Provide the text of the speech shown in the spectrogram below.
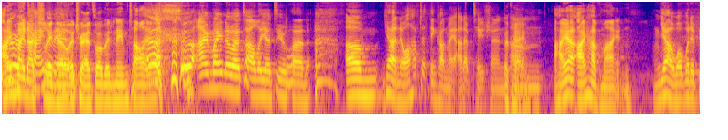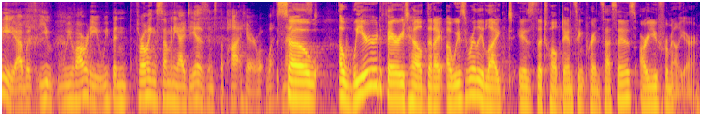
I might actually of know a trans woman named Talia. I might know a Talia too, hon. Um, yeah, no, I'll have to think on my adaptation. Okay. Um, I I have mine. Yeah, what would it be? I was you. We've already we've been throwing so many ideas into the pot here. What, what's So next? a weird fairy tale that I always really liked is the Twelve Dancing Princesses. Are you familiar?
